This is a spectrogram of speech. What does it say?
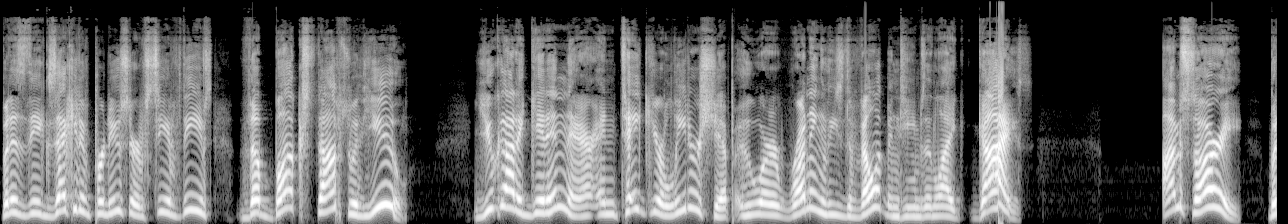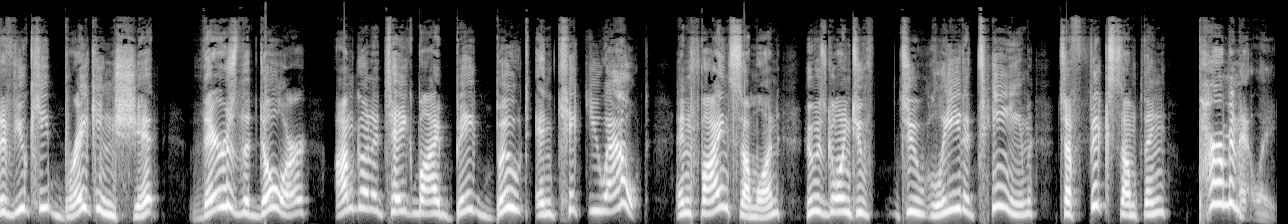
but as the executive producer of Sea of Thieves, the buck stops with you. You got to get in there and take your leadership who are running these development teams and, like, guys, I'm sorry, but if you keep breaking shit, there's the door. I'm going to take my big boot and kick you out and find someone who is going to to lead a team to fix something permanently.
